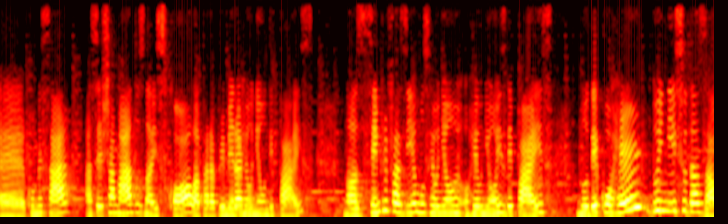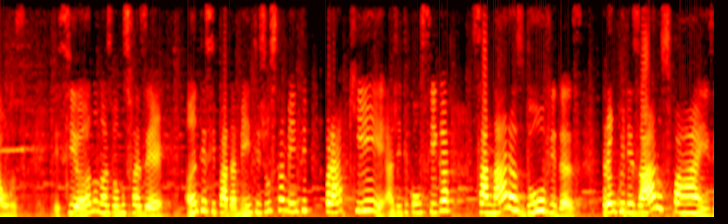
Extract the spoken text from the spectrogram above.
é, começar a ser chamados na escola para a primeira reunião de pais. Nós sempre fazíamos reunião, reuniões de pais no decorrer do início das aulas. Esse ano nós vamos fazer antecipadamente, justamente para que a gente consiga sanar as dúvidas tranquilizar os pais,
